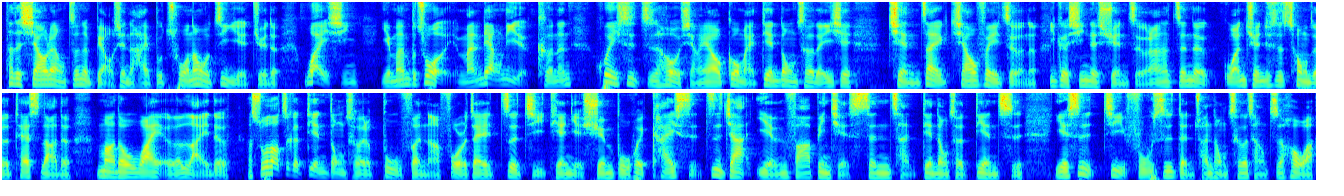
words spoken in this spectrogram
它的销量真的表现得还不错。那我自己也觉得外形也蛮不错的，也蛮靓丽的，可能会是之后想要购买电动车的一些。潜在消费者呢，一个新的选择啦，那真的完全就是冲着 Tesla 的 Model Y 而来的。那说到这个电动车的部分啊，Ford 在这几天也宣布会开始自家研发并且生产电动车电池，也是继福斯等传统车厂之后啊，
